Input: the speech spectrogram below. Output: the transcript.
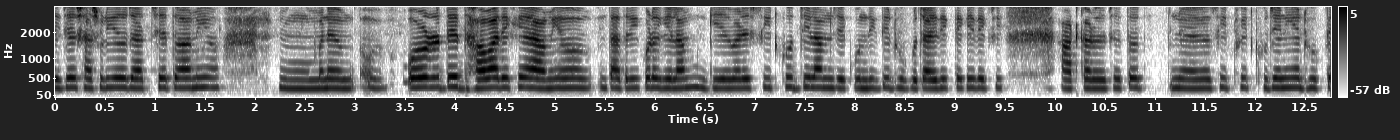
এই যে শাশুড়িও যাচ্ছে। তো আমিও মানে ওদের ধাওয়া দেখে আমিও তাড়াতাড়ি করে গেলাম। গিয়ে এবারে সিট খুঁজছিলাম যে কোন দিক দিয়ে ঢুকবো। চারিদিক থেকেই দেখছি আটকা রয়েছে। তো সিট ফিট খুঁজে নিয়ে ঢুকতে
